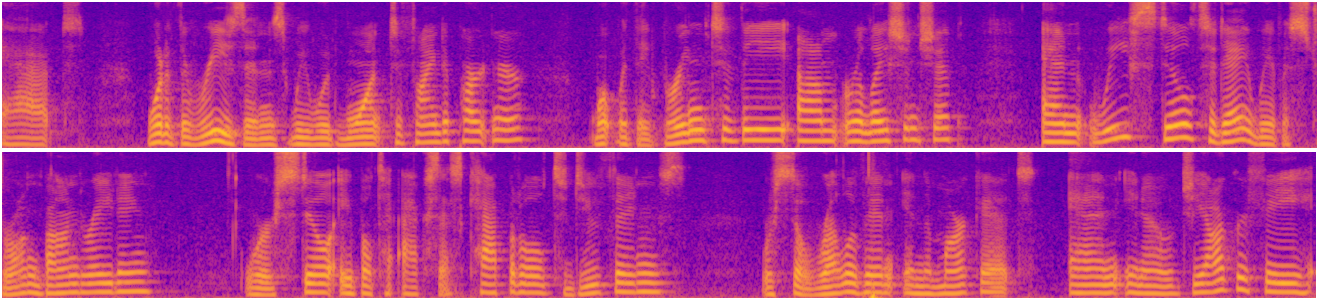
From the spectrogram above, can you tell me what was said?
at what are the reasons we would want to find a partner? What would they bring to the um, relationship? And we still today, we have a strong bond rating. We're still able to access capital to do things. We're still relevant in the market. And, you know, geography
